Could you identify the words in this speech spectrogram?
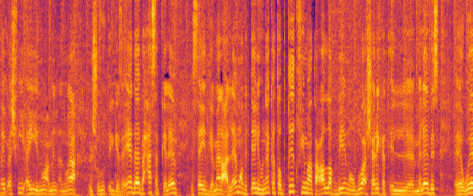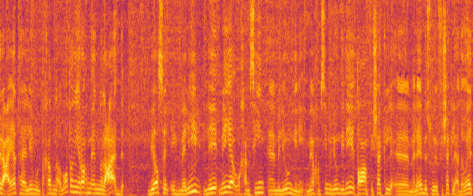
ما يبقاش فيه أي نوع من أنواع الشروط الجزائية. ده بحسب كلام السيد جمال علام. وبالتالي هناك تدقيق فيما يتعلق بموضوع شركة الملابس آه، ورعايتها لمنتخبنا الوطني رغم إنه العقد بيصل إجماليه ل 150 مليون جنيه. 150 مليون جنيه طبعا في شكل آه، ملابس وفي شكل أدوات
